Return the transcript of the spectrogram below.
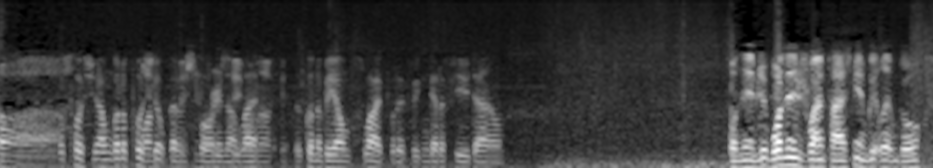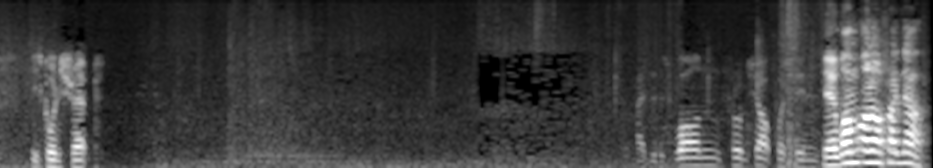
Oh, I'll push, I'm going to push One up, going to spawn in that left. supermarket. They're going to be on flag, but if we can get a few down. One of them, one of them just ran past me. I'm going to let him go. He's going to strip. Right, there's one front shot pushing. Yeah, one on off right now.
